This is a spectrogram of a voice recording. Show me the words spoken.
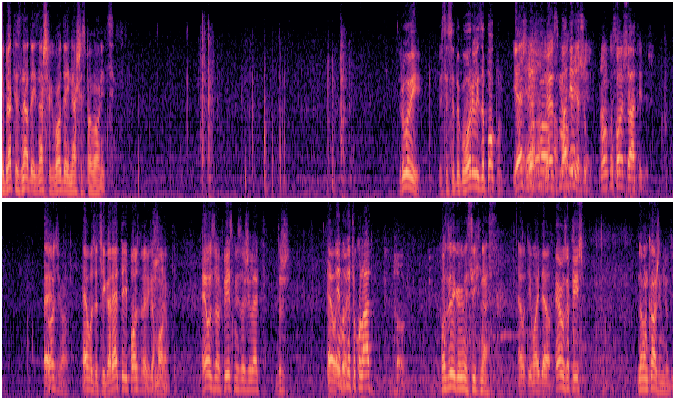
Se, brate, zna da je iz našeg vode i naše spavonice. Drugovi, jeste se dogovorili za poklon? Jesmo, Jesmo. jesmo. Kad ideš? U, Koliko sati ideš? E, Dođi vam. evo za cigarete i pozdravi ga, Drži. molim te. Evo za pismi za žilete. Drži. Evo, Evo moj, za čokoladu. Pozdravi ga u ime svih nas. evo ti moj deo. Evo za pismo. Da vam kažem, ljudi,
